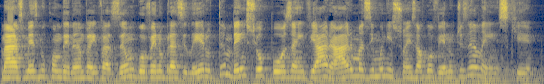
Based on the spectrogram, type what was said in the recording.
Mas, mesmo condenando a invasão, o governo brasileiro também se opôs a enviar armas e munições ao governo de Zelensky.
